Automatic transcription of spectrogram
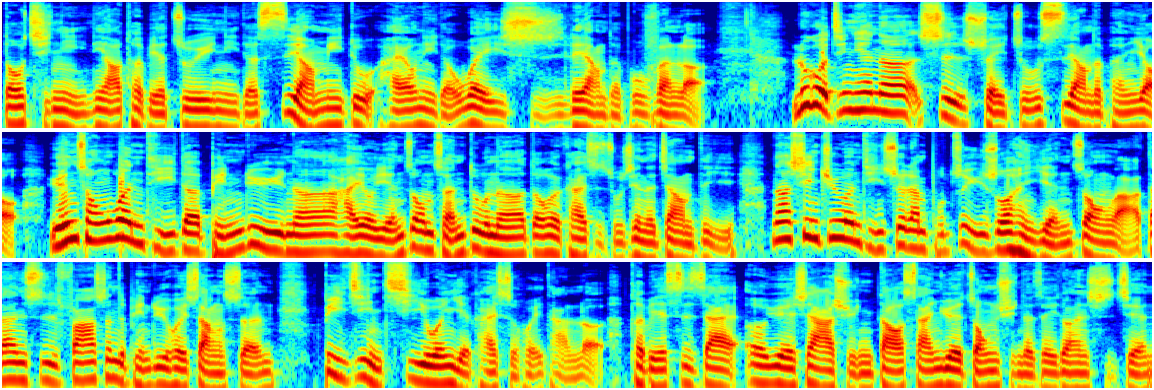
都请你一定要特别注意你的饲养密度，还有你的喂食量的部分了。如果今天呢是水族饲养的朋友，原虫问题的频率呢，还有严重程度呢，都会开始逐渐的降低。那细菌问题虽然不至于说很严重啦，但是发生的频率会上升，毕竟气温也开始回弹了。特别是在二月下旬到三月中旬的这一段时间，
